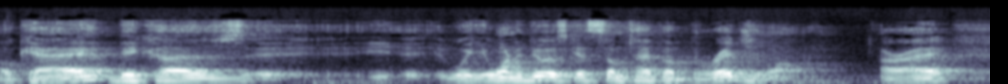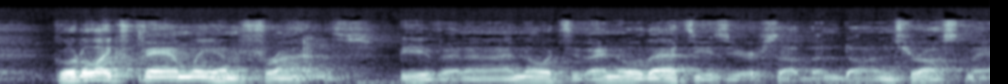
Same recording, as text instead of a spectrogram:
okay? Because uh, what you want to do is get some type of bridge loan. All right go to like family and friends even and i know it's i know that's easier said than done trust me.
